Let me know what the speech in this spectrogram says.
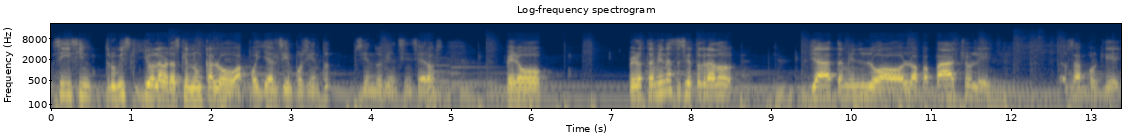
Sí, sin Trubisky yo la verdad es que nunca lo apoyé al 100%, siendo bien sinceros. Pero, pero también hasta cierto grado ya también lo, lo apapacho, le, o sea, porque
